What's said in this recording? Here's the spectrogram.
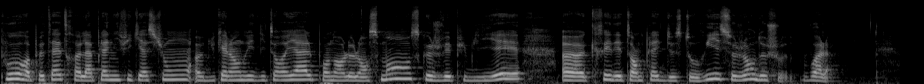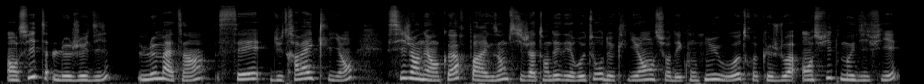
pour peut-être la planification euh, du calendrier éditorial pendant le lancement, ce que je vais publier, euh, créer des templates de story, ce genre de choses. Voilà. Ensuite, le jeudi, le matin, c'est du travail client. Si j'en ai encore, par exemple, si j'attendais des retours de clients sur des contenus ou autres que je dois ensuite modifier,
